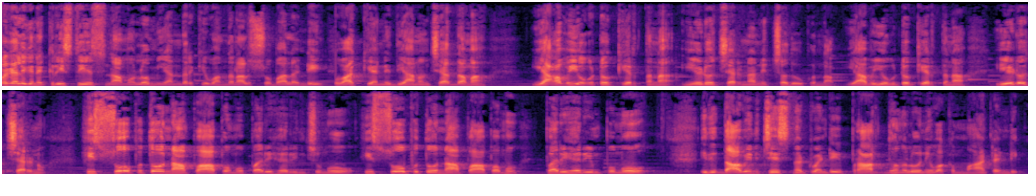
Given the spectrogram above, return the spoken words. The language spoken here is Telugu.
చెప్పగలిగిన క్రీస్తు యేసు నామంలో మీ అందరికీ వందనాలు శుభాలండి. వాక్యాన్ని ధ్యానం చేద్దామా? యాభై ఒకటో కీర్తన ఏడో చరణాన్ని చదువుకుందాం. యాభై ఒకటో కీర్తన ఏడో చరణం. హిస్సోపుతో నా పాపము పరిహరించుము. హిస్సోపుతో నా పాపము పరిహరింపుము. ఇది దావీదు చేసినటువంటి ప్రార్థనలోని ఒక మాట అండి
